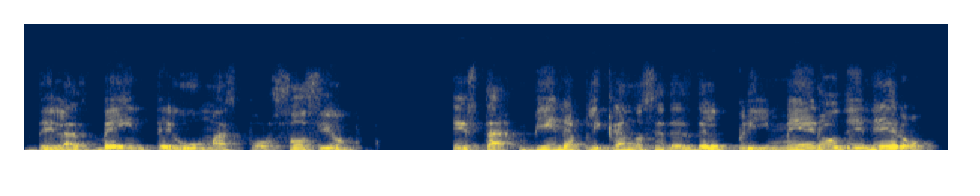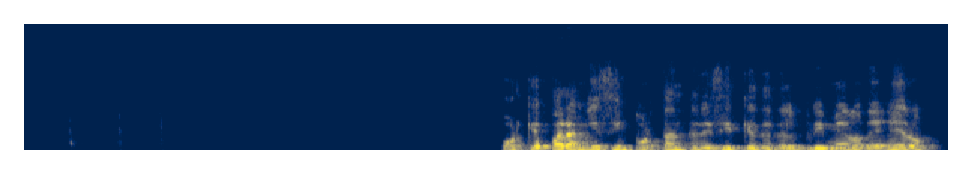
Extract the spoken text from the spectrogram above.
de las 20 UMAS por socio, está viene aplicándose desde el primero de enero. ¿Por qué para mí es importante decir que es desde el primero de enero?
